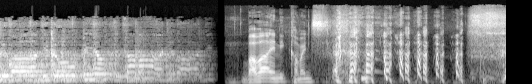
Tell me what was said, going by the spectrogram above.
समाजवादी। टोपियाँ बाबा एनी कमेंट्स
